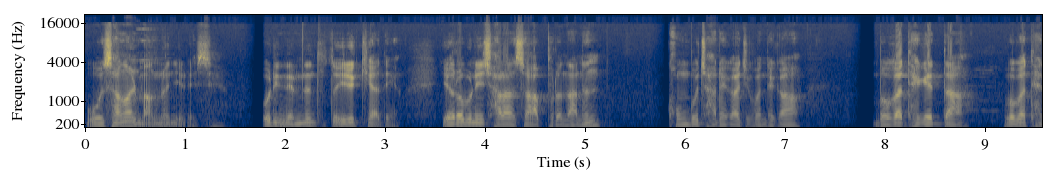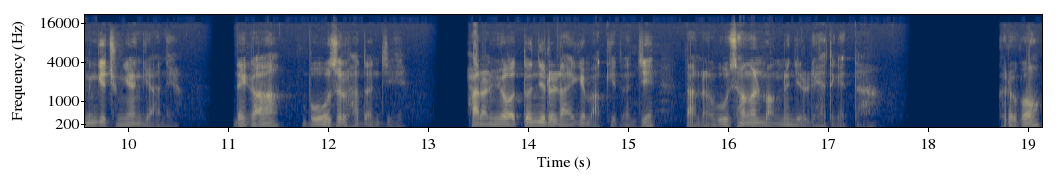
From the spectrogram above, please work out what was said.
우상을 막는 일이었어요. 우리 렘넌트도 이렇게 해야 돼요. 여러분이 자라서 앞으로 나는 공부 잘해가지고 내가 뭐가 되겠다, 뭐가 되는 게 중요한 게 아니에요. 내가 무엇을 하든지 하나님이 어떤 일을 나에게 맡기든지 나는 우상을 막는 일을 해야 되겠다. 그리고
